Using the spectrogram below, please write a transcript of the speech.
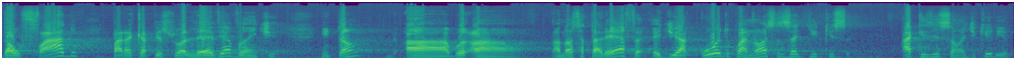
Dá o fardo para que a pessoa leve avante. Então, a, a, a nossa tarefa é de acordo com as nossas aquisição adquirida.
